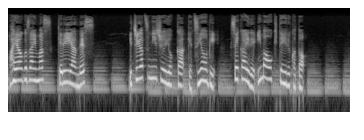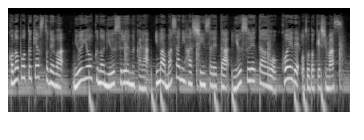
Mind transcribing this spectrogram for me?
おはようございます。ケリーアンです。1月24日月曜日世界で今起きていること。このポッドキャストではニューヨークのニュースルームから今まさに発信されたニュースレターを声でお届けします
